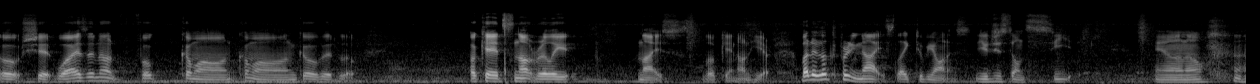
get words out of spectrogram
oh shit, why is it not Come on, come on, go a bit low. Okay, it's not really nice looking on here. But it looks pretty nice, like to be honest. You just don't see it. You know?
